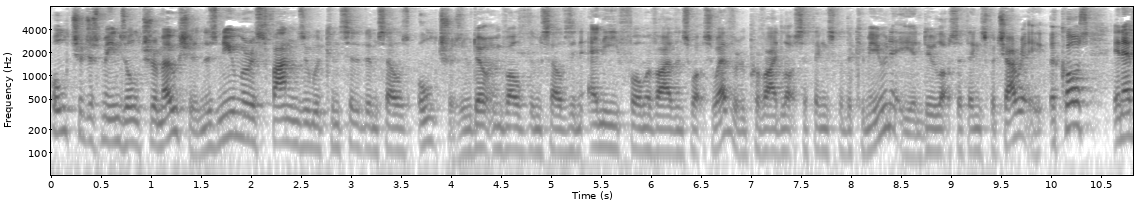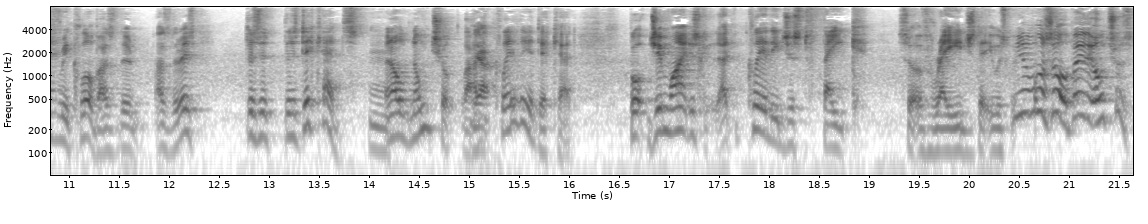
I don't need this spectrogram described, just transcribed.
ultra just means ultra emotion. There's numerous fans who would consider themselves ultras who don't involve themselves in any form of violence whatsoever, who provide lots of things for the community and do lots of things for charity. Of course, in every club, as there as there is, there's a, there's dickheads. An old nunchuck lad, Yeah. clearly a dickhead. But Jim White just uh, clearly just fake sort of rage that he was. You know, what's all about the ultras?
